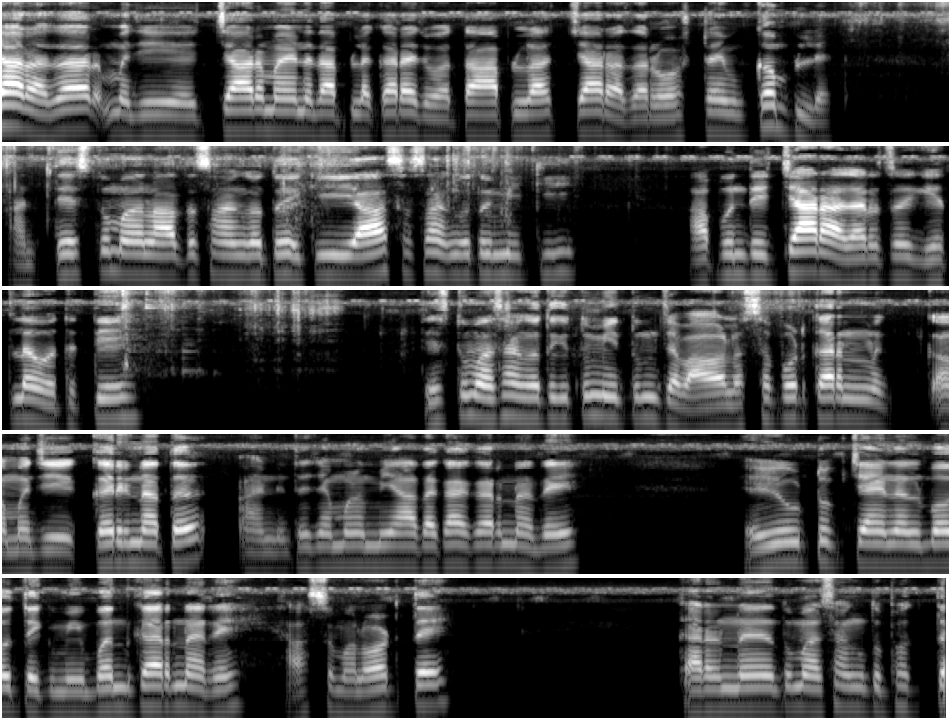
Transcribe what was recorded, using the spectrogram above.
चार हजार म्हणजे चार महिन्यात आपला करायचा होता आपला चार हजार वॉच टाईम कंप्लीट. आणि तेच तुम्हाला आता सांगतोय की असं सांगतो मी की आपण ते चार हजाराचं घेतलं होतं ते. तेच तुम्हाला सांगतो की तुम्ही तुमच्या भावाला सपोर्ट करणं म्हणजे करीनात आणि त्याच्यामुळे मी आता काय करणार आहे हे यूट्यूब चॅनल बहुतेक मी बंद करणार आहे असं मला वाटतं आहे कारण तुम्हाला सांगतो फक्त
